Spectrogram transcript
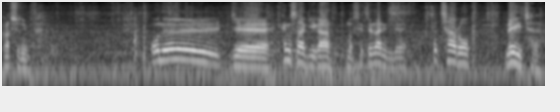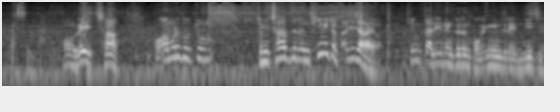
크락션입니다. 오늘 이제 행사 기간 뭐 셋째 날인데 첫 차로 레이 차를 왔습니다. 어, 레이 차. 어, 아무래도 좀 경차들은 힘이 좀 딸리잖아요. 힘 딸리는 그런 고객님들의 니즈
